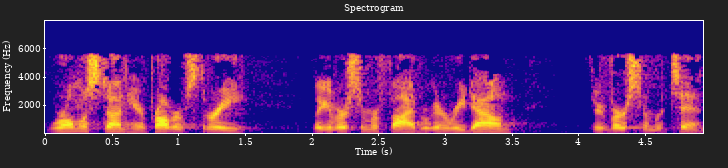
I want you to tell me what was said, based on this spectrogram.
We're almost done here. Proverbs 3. Look at verse number 5. We're going to read down through verse number 10.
